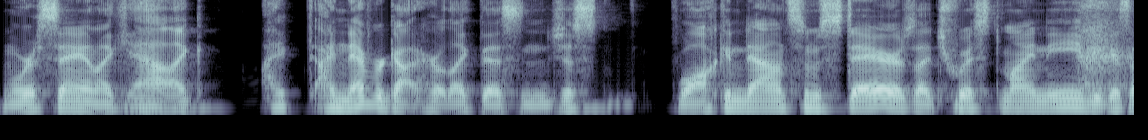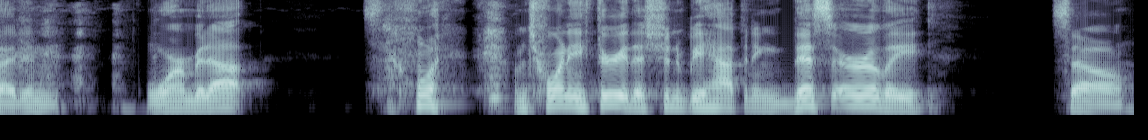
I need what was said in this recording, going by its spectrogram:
and we're saying like, yeah, like I, I never got hurt like this. And just walking down some stairs, I twist my knee because I didn't warm it up. So I'm 23. This shouldn't be happening this early. So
